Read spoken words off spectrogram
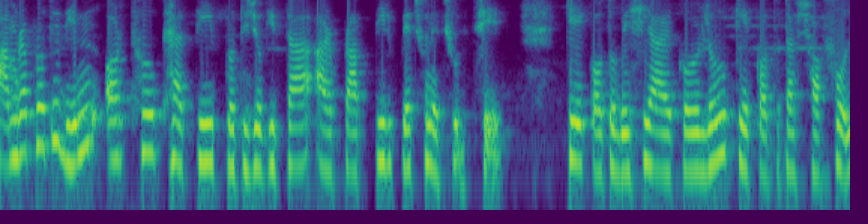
আমরা প্রতিদিন অর্থ, খ্যাতি, প্রতিযোগিতা আর প্রাপ্তির পেছনে ছুটছি। কে কত বেশি আয় করল, কে কতটা সফল,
